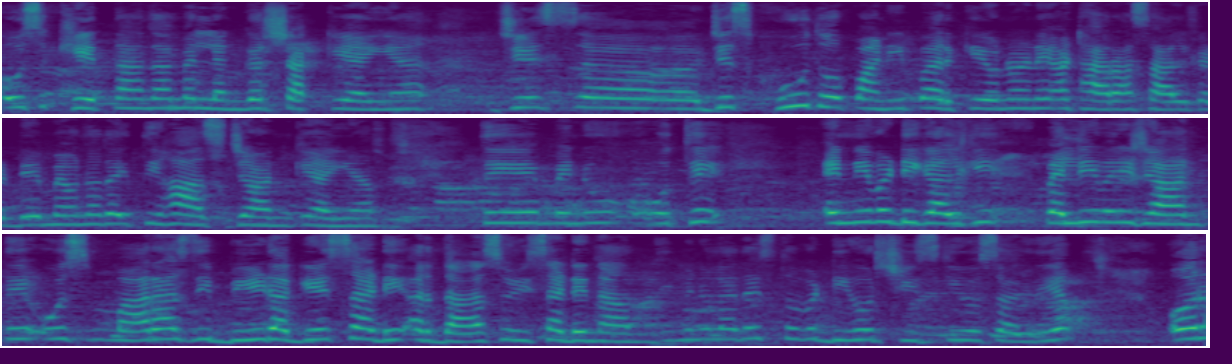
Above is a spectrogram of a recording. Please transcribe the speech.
ਉਸ ਖੇਤਾਂ ਦਾ ਮੈਂ ਲੰਗਰ ਛੱਕ ਕੇ ਆਈ ਹਾਂ। ਜਿਸ ਜਿਸ ਖੂਹ ਤੋਂ ਪਾਣੀ ਭਰ ਕੇ ਉਹਨਾਂ ਨੇ 18 ਸਾਲ ਕੱਢੇ। ਮੈਂ ਉਹਨਾਂ ਦਾ ਇਤਿਹਾਸ ਜਾਣ ਕੇ ਆਈ ਹਾਂ। ਤੇ ਮੈਨੂੰ ਉੱਥੇ ਇੰਨੀ ਵੱਡੀ ਗੱਲ ਕਿ ਪਹਿਲੀ ਵਾਰੀ ਜਾਣ ਤੇ ਉਸ ਮਹਾਰਾਜ ਦੀ ਬੀੜ ਅੱਗੇ ਸਾਡੀ ਅਰਦਾਸ ਹੋਈ, ਸਾਡੇ ਨਾਮ ਦੀ। ਮੈਨੂੰ ਲੱਗਦਾ ਇਸ ਤੋਂ ਵੱਡੀ ਹੋਰ ਚੀਜ਼ ਕੀ ਹੋ ਸਕਦੀ ਆ? ਔਰ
